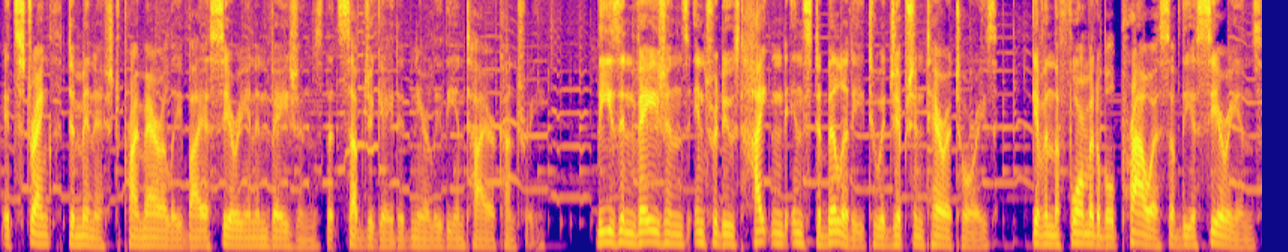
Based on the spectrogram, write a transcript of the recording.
its strength diminished primarily by Assyrian invasions that subjugated nearly the entire country. These invasions introduced heightened instability to Egyptian territories, given the formidable prowess of the Assyrians,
